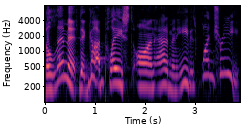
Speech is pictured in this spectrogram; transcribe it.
The limit that God placed on Adam and Eve is one tree.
